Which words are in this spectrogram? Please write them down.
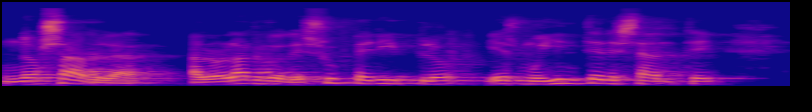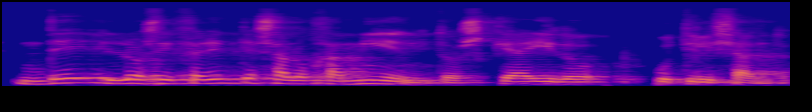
nos habla a lo largo de su periplo, y es muy interesante, de los diferentes alojamientos que ha ido utilizando.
